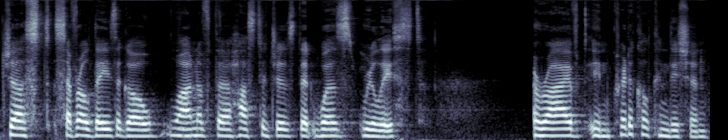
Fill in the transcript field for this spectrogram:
Just several days ago, one of the hostages that was released arrived in critical condition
